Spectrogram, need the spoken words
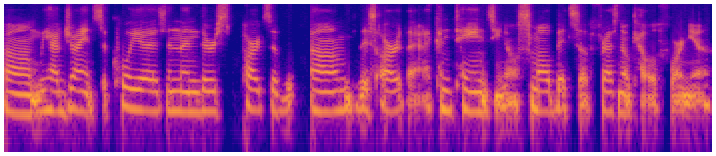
um, we have giant sequoias, and then there's parts of um, this art that contains, you know, small bits of Fresno, California.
